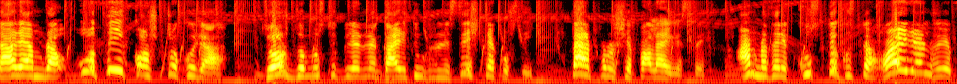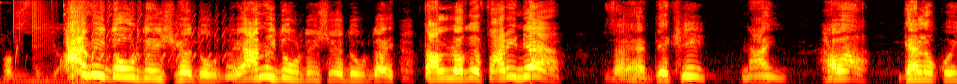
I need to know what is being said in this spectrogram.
তারে আমরা অতি কষ্ট কইরা জোর জবরদস্তি করে গাড়িতে উঠানোর চেষ্টা করছি তারপরে সে পালাই গেছে। আমরা তারে খুঁজতে খুঁজতে হয়রান হয়ে পড়ছি। আমি দৌড় দেই সে দৌড় দেয় আমি দৌড় দেই সে দৌড় দেয়। তার লগে পারি না। যায় দেখি নাই হাওয়া গেল কই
